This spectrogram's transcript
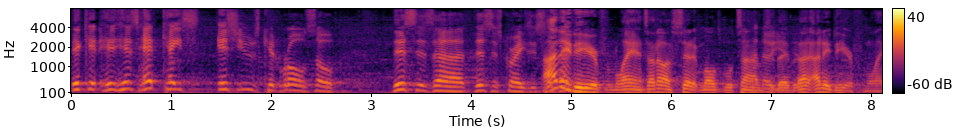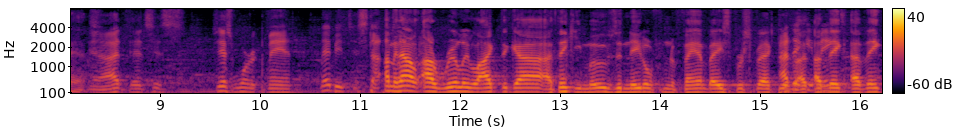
it can, his head case issues can roll. So this is uh this is crazy. So I need to hear from Lance. I know I've said it multiple times today, but I, I need to hear from Lance. Yeah, I, it's just just work, man. Maybe just stop. I mean, I, I really like the guy. I think he moves the needle from the fan base perspective. I think he I, think I think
